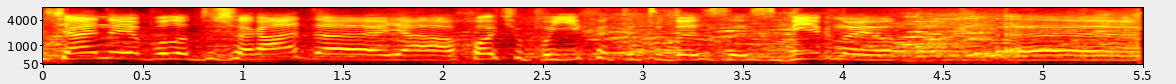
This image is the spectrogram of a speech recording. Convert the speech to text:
Звичайно, я була дуже рада. Я хочу поїхати туди з збірною. Е,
